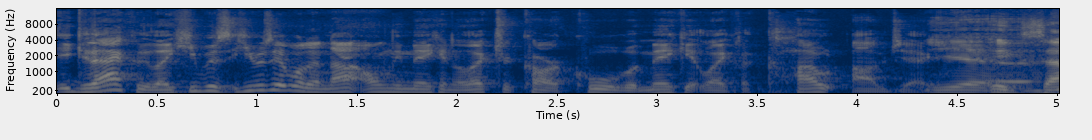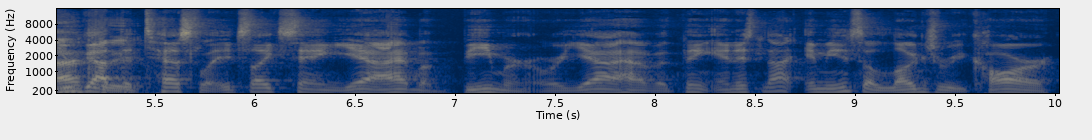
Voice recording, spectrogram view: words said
exactly like he was he was able to not only make an electric car cool, but make it like a clout object. Yeah. Exactly. You got the Tesla. It's like saying, yeah, I have a Beamer or yeah, I have a thing, and it's not. I mean, it's a luxury car,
